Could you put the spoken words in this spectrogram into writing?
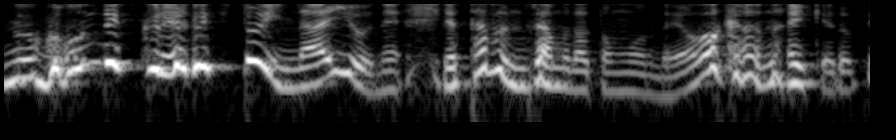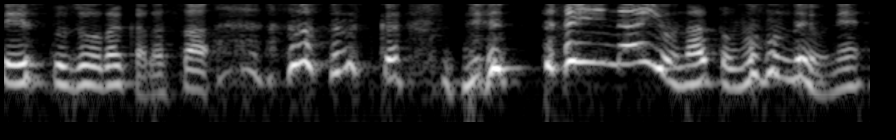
無言でくれる人いないよね。いや、多分ジャムだと思うんだよ。わかんないけど、ペースト状だからさ。だか、絶対いないよなと思うんだよね。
